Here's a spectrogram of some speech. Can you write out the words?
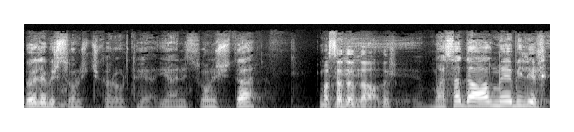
Böyle bir sonuç çıkar ortaya. Yani sonuçta masa da e, dağılır. Masa dağılmayabilir.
